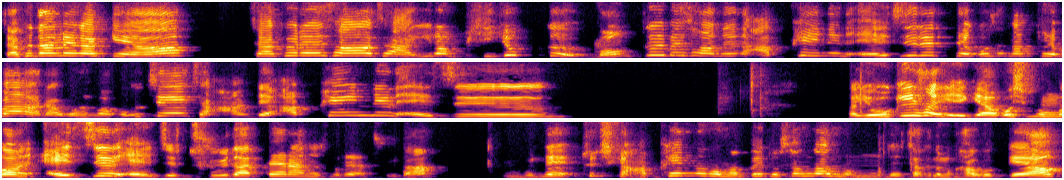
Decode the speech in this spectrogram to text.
자, 그 다음에 갈게요. 자, 그래서 자, 이런 비교급, 원급에서는 앞에 있는 as를 떼고 생각해봐 라고 한 거고, 그치? 자, 아, 근데 앞에 있는 as, 자, 여기서 얘기하고 싶은 건 as, as 둘 다 빼라는 소리야, 둘 다. 근데 솔직히 앞에 있는 것만 빼도 상관은 없는데, 자, 그럼 가볼게요.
